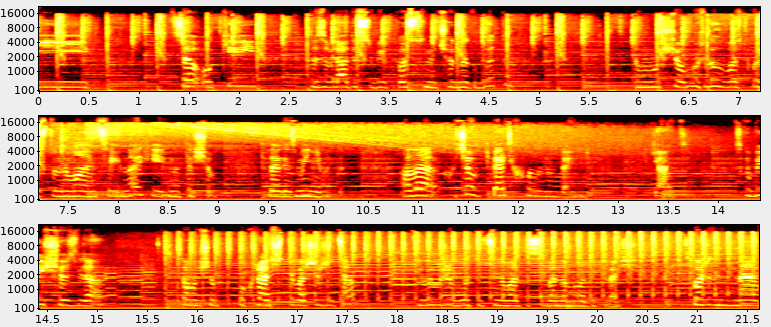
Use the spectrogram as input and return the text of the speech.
І це окей дозволяти собі просто нічого не робити. тому що можливо у вас просто немає цієї енергії на те, щоб зараз змінювати. Але хоча б 5 хвилин в день. 5. Зробіть щось для того, щоб покращити ваше життя, і ви вже будете цінувати себе набагато краще. З кожним днем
